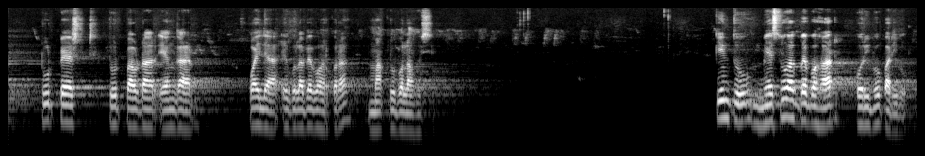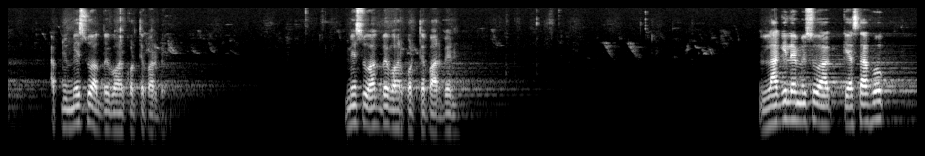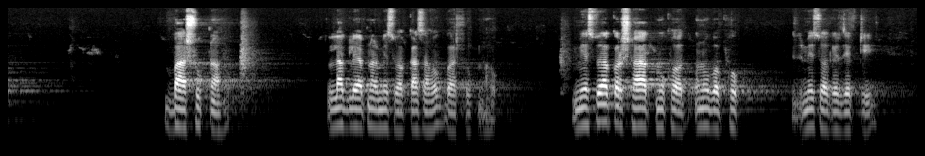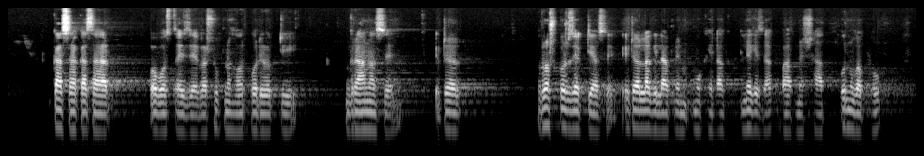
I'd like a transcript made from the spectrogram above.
টুথপেস্ট টুথ পাউডার অ্যাঙ্গার কয়লা এগুলা ব্যবহার করা মাকরু বলা হয়েছে। কিন্তু মেসোয়াক ব্যবহার করিব পারিব। আপনি মেসোয়াক ব্যবহার করতে পারবেন। মেসোয়াক ব্যবহার করতে পারবেন। লাগিলে মেসোয়াক কেঁচা হোক বা শুকনা হোক। লাগলে আপনার মেসোয়াক কাঁচা হোক বা শুকনা হোক। মেসোয়াকর স্বাদ মুখত অনুভব হোক। মেসোয়াকের যে একটি কাঁচা কাঁচার অবস্থায় যে বা শুকনো হওয়ার পরেও একটি গ্রান আছে। এটার রসকর যে একটি আছে, এটা লাগিলে আপনি মুখে লেগে যাক বা আপনার স্বাদ অনুভব হোক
